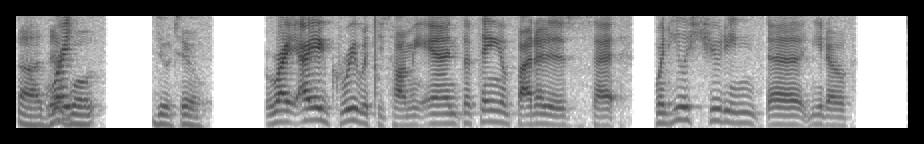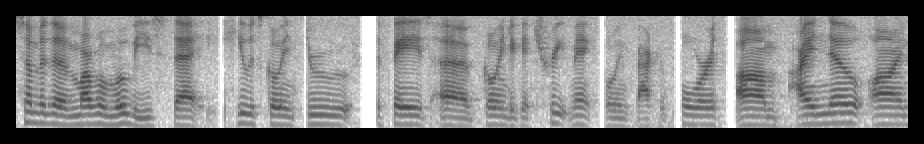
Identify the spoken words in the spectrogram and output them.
that right. will do it too. Right, I agree with you, Tommy. And the thing about it is that when he was shooting the, you know, some of the Marvel movies that he was going through the phase of going to get treatment, going back and forth. Um, I know on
